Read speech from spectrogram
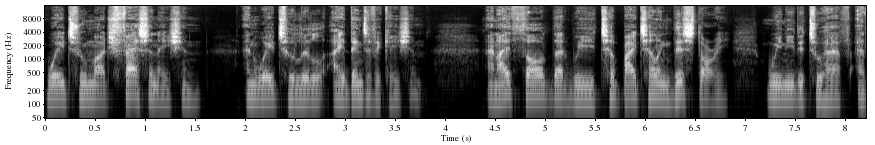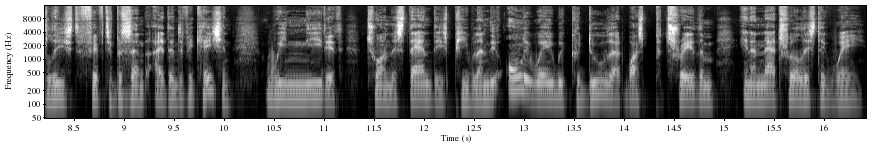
way too much fascination and way too little identification. And I thought that we, by telling this story, we needed to have at least 50% identification. We needed to understand these people. And the only way we could do that was portray them in a naturalistic way.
